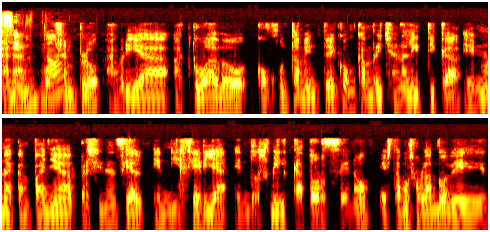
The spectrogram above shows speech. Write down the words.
Hanan, por ejemplo, habría actuado conjuntamente con Cambridge Analytica en una campaña presidencial en Nigeria en 2014, ¿no? Estamos hablando de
